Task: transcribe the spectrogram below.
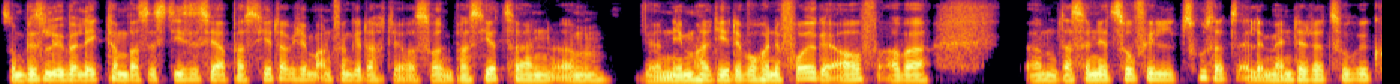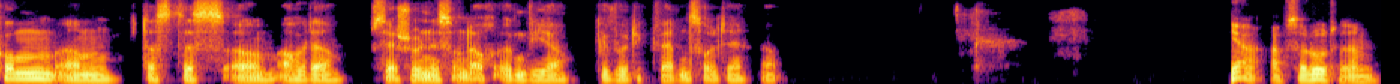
so ein bisschen überlegt haben, was ist dieses Jahr passiert, habe ich am Anfang gedacht, ja, was soll denn passiert sein? Ähm, wir nehmen halt jede Woche eine Folge auf, aber ähm, da sind jetzt so viele Zusatzelemente dazugekommen, ähm, dass das ähm, auch wieder sehr schön ist und auch irgendwie ja gewürdigt werden sollte. Ja, ja absolut. Ähm,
